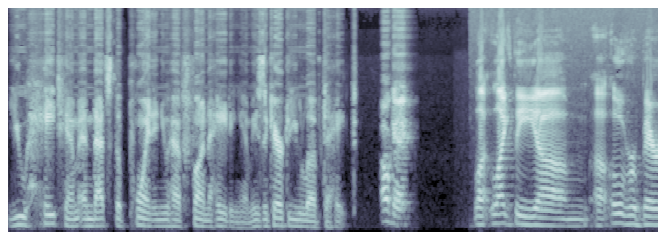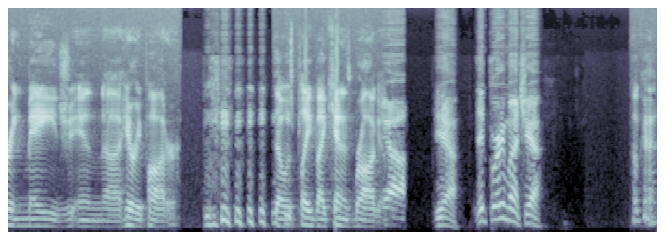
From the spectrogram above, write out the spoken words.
you hate him, and that's the point, and you have fun hating him. He's the character you love to hate. okay. Li- Like the um, uh, overbearing mage in uh, Harry Potter that was played by Kenneth Branagh. Yeah. Yeah, it pretty much. Yeah, Okay.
